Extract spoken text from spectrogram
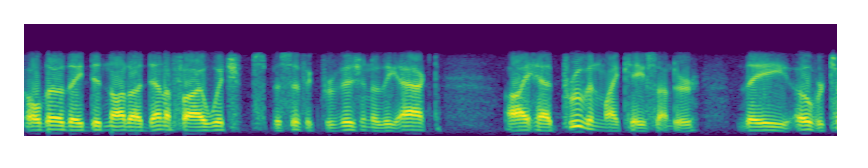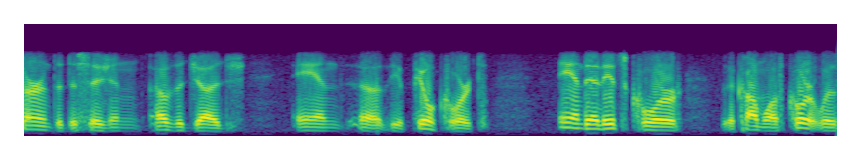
although they did not identify which specific provision of the Act I had proven my case under, they overturned the decision of the judge and uh, the appeal court. And at its core, the Commonwealth Court was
